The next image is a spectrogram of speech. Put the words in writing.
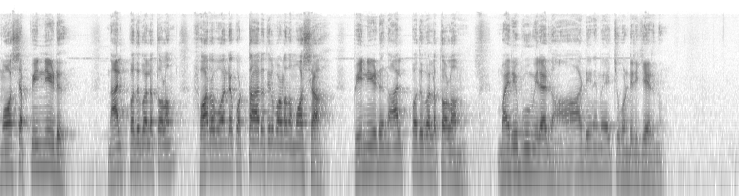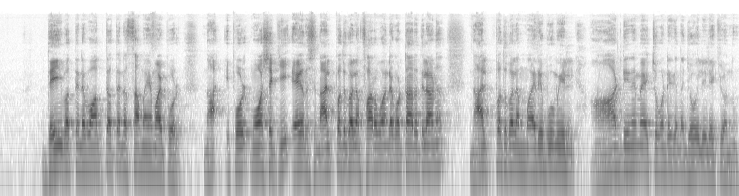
മോശ പിന്നീട്. നാൽപ്പത് കൊല്ലത്തോളം ഫറവോന്റെ കൊട്ടാരത്തിൽ വളർന്ന മോശ പിന്നീട് നാൽപ്പത് കൊല്ലത്തോളം മരുഭൂമിയിലായിരുന്നു ആടിനെ മേച്ചു കൊണ്ടിരിക്കുകയായിരുന്നു. ദൈവത്തിന്റെ വാഗ്ദത്തിന്റെ സമയമായപ്പോൾ ഇപ്പോൾ മോശയ്ക്ക് ഏകദേശം നാൽപ്പത് കൊല്ലം ഫറവോന്റെ കൊട്ടാരത്തിലാണ്. നാൽപ്പത് കൊല്ലം മരുഭൂമിയിൽ ആടിനെ മേച്ചുകൊണ്ടിരിക്കുന്ന ജോലിയിലേക്ക് വന്നു.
